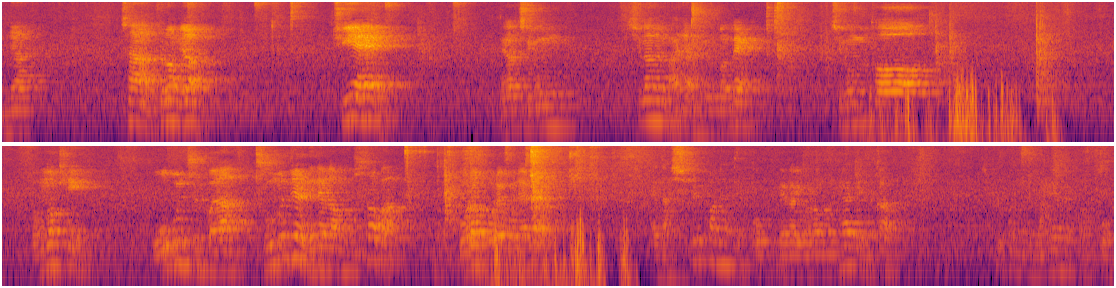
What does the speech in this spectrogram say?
됐냐? 자, 그러면 뒤에 내가 지금 시간은 많이 안 줄 건데 지금부터 넉넉히 5분 줄 거야. 두 문제를 니네가 한번 풀어봐. 뭐라고 뭐래 보냐면 아니, 나 11번은 됐고 내가 이걸 한번 해야 되니까 11번은 좀 해야 될 것 같고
